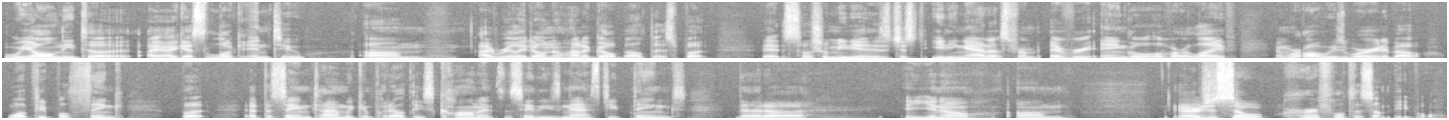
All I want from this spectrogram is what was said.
we all need to I, I guess look into. Um, I really don't know how to go about this, but it, social media is just eating at us from every angle of our life, and we're always worried about what people think. But at the same time, we can put out these comments and say these nasty things that, uh, you know, um, are just so hurtful to some people.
